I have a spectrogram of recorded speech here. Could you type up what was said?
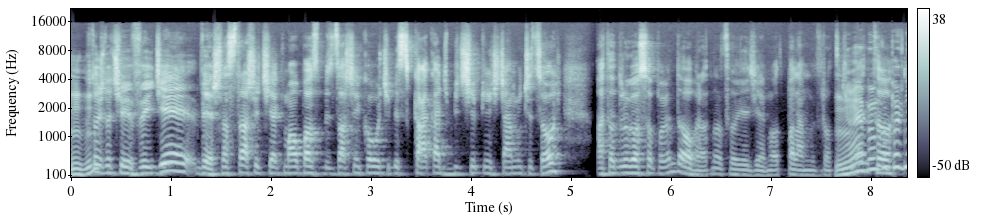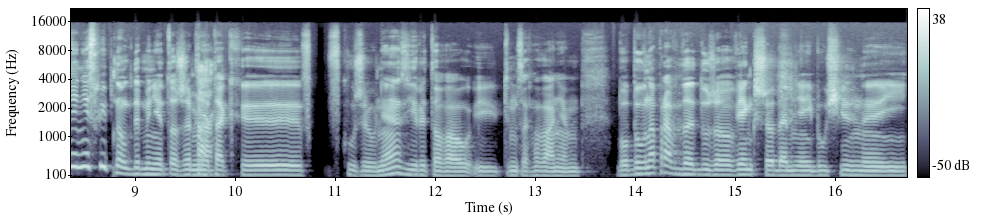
Mhm. ktoś do ciebie wyjdzie, wiesz, nastraszy cię jak małpa, zacznie koło ciebie skakać, bić się pięściami czy coś, a ta druga osoba powie, dobra, no to jedziemy, odpalamy wrotki. No ja bym to... pewnie nie sweepnął, gdyby nie to, że mnie Tak. tak yy, wkurzył, nie? Zirytował i tym zachowaniem, bo był naprawdę dużo większy ode mnie i był silny i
